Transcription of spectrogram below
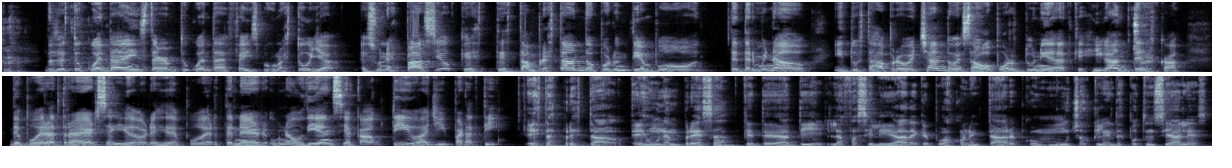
Entonces tu cuenta de Instagram, tu cuenta de Facebook no es tuya, es un espacio que te están prestando por un tiempo determinado y tú estás aprovechando esa oportunidad que es gigantesca de poder atraer seguidores y de poder tener una audiencia cautiva allí para ti. Estás prestado. Es una empresa que te da a ti la facilidad de que puedas conectar con muchos clientes potenciales,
